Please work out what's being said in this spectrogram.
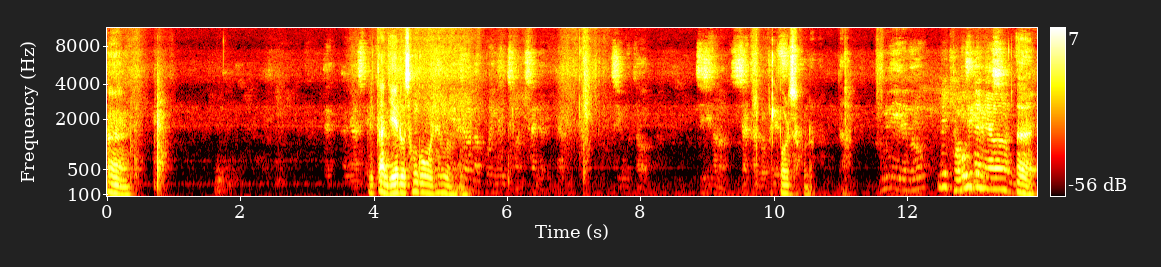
예. 일단 얘로 성공을 했는데. 볼스크루. 근데 겨울 되면 네.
